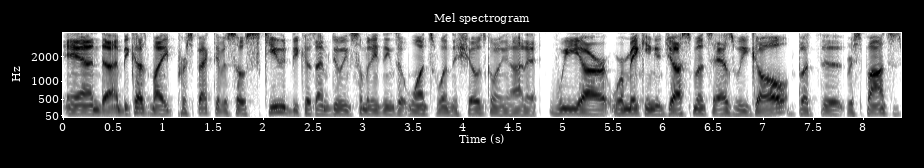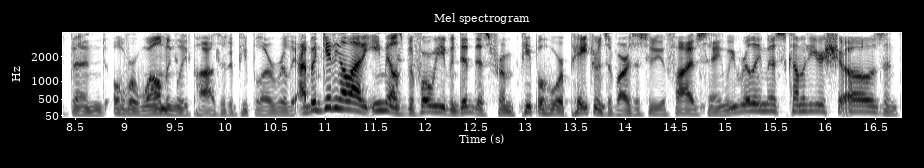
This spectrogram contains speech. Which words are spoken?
And uh, because my perspective is so skewed because I'm doing so many things at once when the show's going on, it we are we're making adjustments as we go. But the response has been overwhelmingly positive People are really. I've been getting a lot of emails before we even did this from people who are patrons of ours at Studio Five saying we really miss coming to your shows and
